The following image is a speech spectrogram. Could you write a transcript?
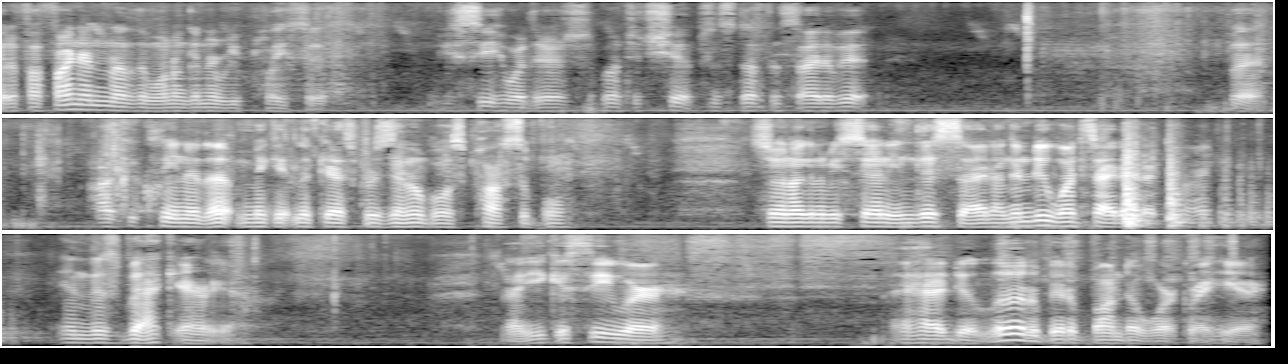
But if I find another one, I'm gonna replace it. You see where there's a bunch of chips and stuff inside of it. But I could clean it up, make it look as presentable as possible. So I'm not going to be sanding this side. I'm going to do one side at a time in this back area. Now you can see where I had to do a little bit of Bondo work right here.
